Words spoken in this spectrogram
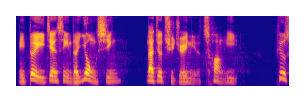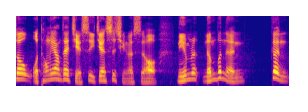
你对一件事情的用心，那就取决于你的创意。譬如说，我同样在解释一件事情的时候，你能不能能不能更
